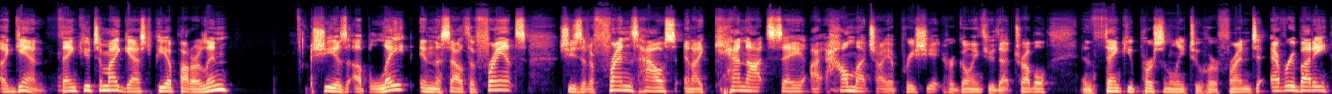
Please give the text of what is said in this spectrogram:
Again, thank you to my guest, Pia Parolin. She is up late in the south of France. She's at a friend's house, and I cannot say I, how much I appreciate her going through that trouble. And thank you personally to her friend. To everybody,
